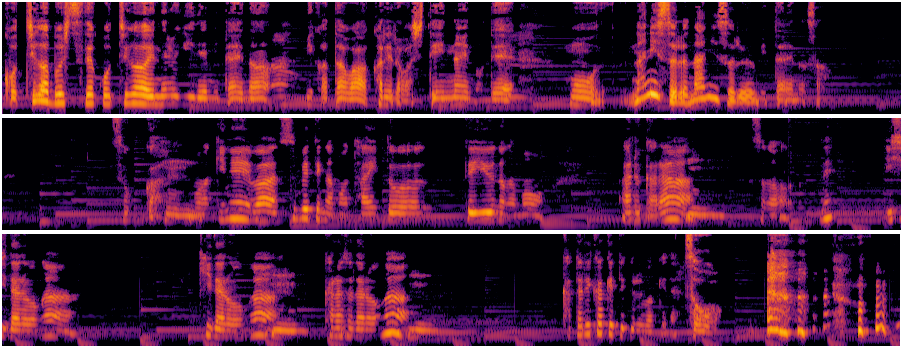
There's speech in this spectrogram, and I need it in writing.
こっちが物質でこっちがエネルギーでみたいなうん見方は彼らはしていないので、もう何する何するみたいなさ。そっか。うんもう、アキネは全てがもう対等っていうのがもうあるから、うんそのね、石だろうが、木だろうが、うんカラスだろうが、うん語りかけてくるわけだ。そう。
